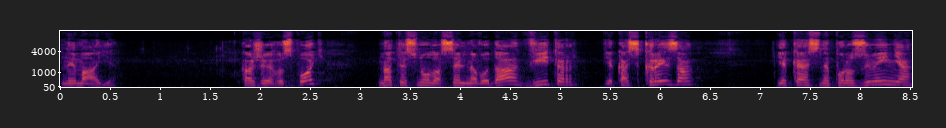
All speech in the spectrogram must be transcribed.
немає. Каже Господь, натиснула сильна вода, вітер, якась криза, якесь непорозуміння,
